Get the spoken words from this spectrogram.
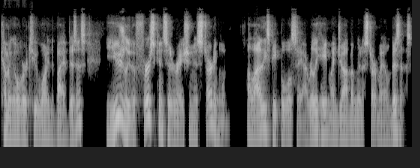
coming over to wanting to buy a business? Usually, the first consideration is starting one. A lot of these people will say, "I really hate my job. I'm going to start my own business."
